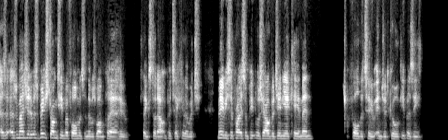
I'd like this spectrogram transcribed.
as, as we mentioned, it was a pretty strong team performance, and there was one player who I think stood out in particular, which maybe surprised some people. João Virginia came in for the two injured goalkeepers. He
